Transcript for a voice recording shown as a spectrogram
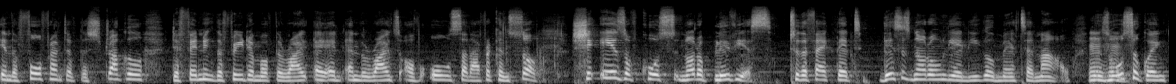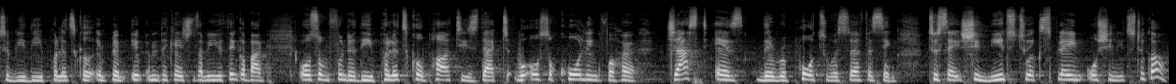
in the forefront of the struggle, defending the freedom of the right and, and the rights of all South Africans. So she is, of course, not oblivious to the fact that this is not only a legal matter now, mm -hmm. there's also going to be the political impl implications. I mean, you think about also, Mfundo, the political parties that were also calling for her just as the reports were surfacing to say she needs to explain or she needs to go.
